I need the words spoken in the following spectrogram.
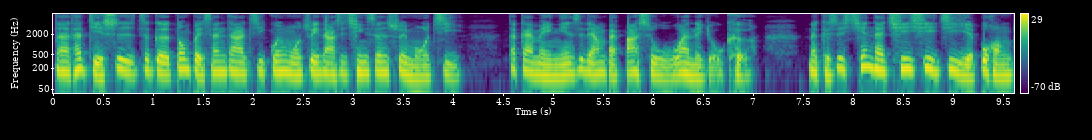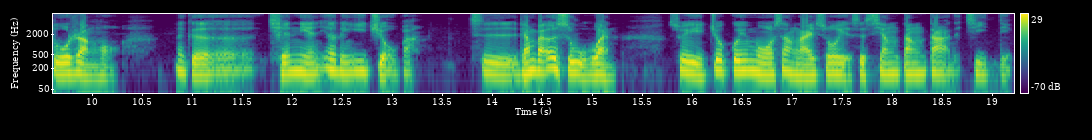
那他解释，这个东北三大祭规模最大是青森睡魔祭，大概每年是两百八十五万的游客。那可是千台七夕祭也不遑多让哦。那个前年二零一九吧，是两百二十五万，所以就规模上来说也是相当大的祭典。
